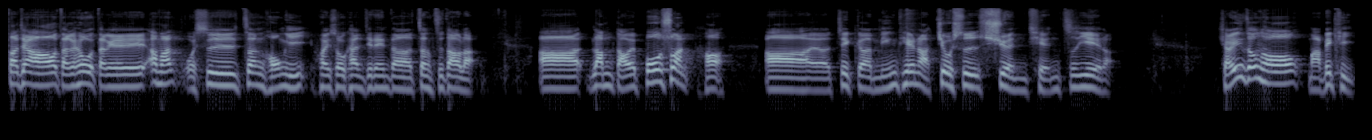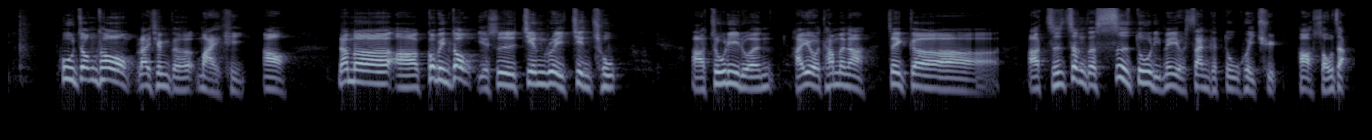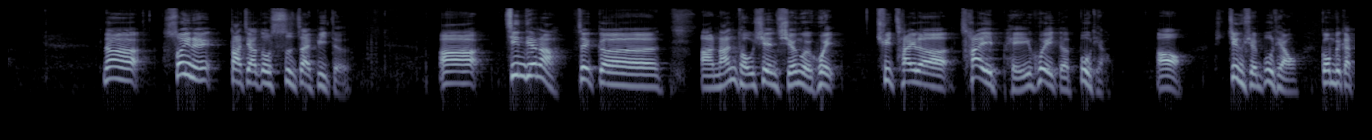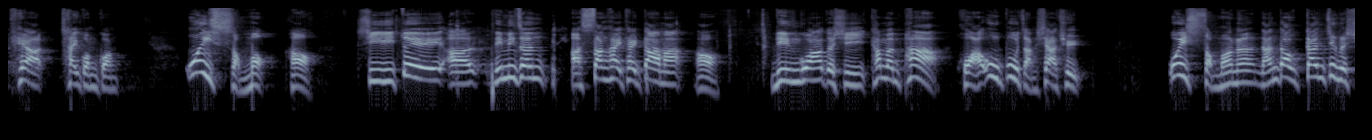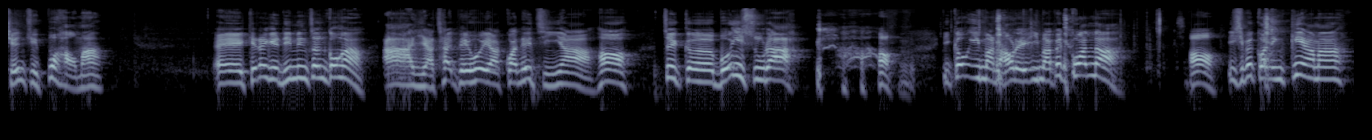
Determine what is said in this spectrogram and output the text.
大家好，大家好，大家阿蛮，我是郑红怡，欢迎收看今天的《政治到了》啊，南岛的波算哈啊，这个明天呢就是选前之夜了。小英总统马贝奇，副总统赖清德买起啊，那么啊，国民党也是精锐进出啊，朱立伦还有他们呢，这个啊执政的四都里面有三个都会去啊，首长。那所以呢，大家都势在必得啊。今天呢，这个啊南投县选委会去拆了蔡培慧的布条哦，竞选布条，公被给拆拆光光。为什么？哈，是对啊林明珍啊伤害太大吗？哦，另外就是他们怕法务部长下去，为什么呢？难道干净的选举不好吗？诶，给那个林明真公啊，哎呀，蔡培慧啊，管那钱啊，哈，这个无意思啦。伊讲伊嘛老咧，伊嘛被关啦。哦，伊是要关因囝吗？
